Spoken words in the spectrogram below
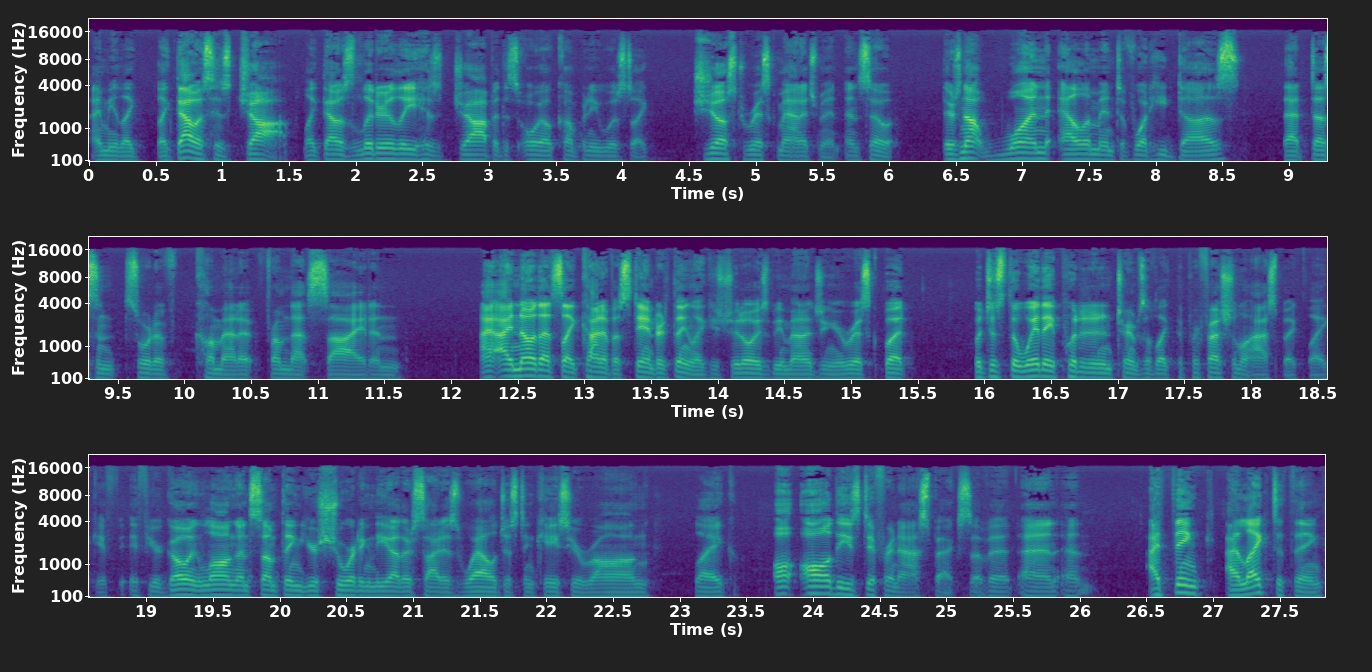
I mean, like like that was his job. Like that was literally his job at this oil company was like just risk management. And so there's not one element of what he does that doesn't sort of come at it from that side. And I, I know that's like kind of a standard thing. Like you should always be managing your risk, but but just the way they put it in terms of like the professional aspect like if, if you're going long on something you're shorting the other side as well just in case you're wrong like all, all these different aspects of it and and i think i like to think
